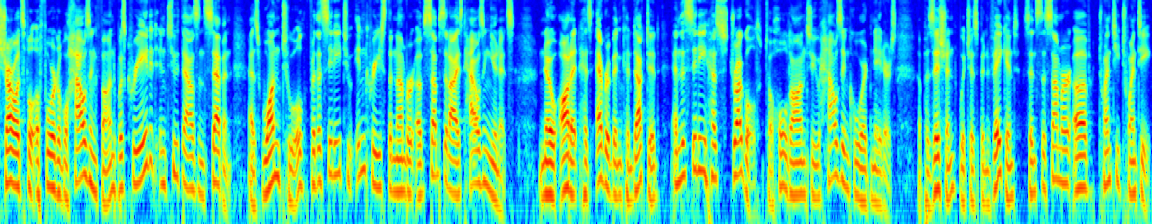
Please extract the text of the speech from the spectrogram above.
Charlottesville Affordable Housing Fund was created in 2007 as one tool for the city to increase the number of subsidized housing units. No audit has ever been conducted, and the city has struggled to hold on to housing coordinators, a position which has been vacant since the summer of 2020.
